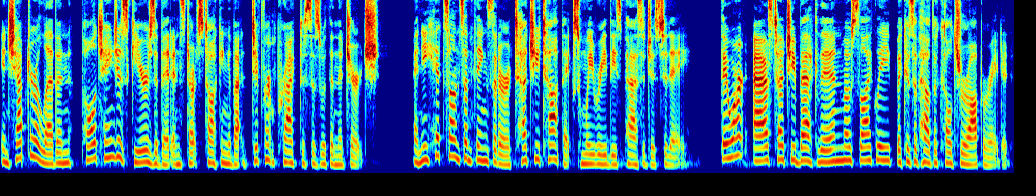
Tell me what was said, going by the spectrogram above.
In chapter 11, Paul changes gears a bit and starts talking about different practices within the church. And he hits on some things that are touchy topics when we read these passages today. They weren't as touchy back then, most likely, because of how the culture operated.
